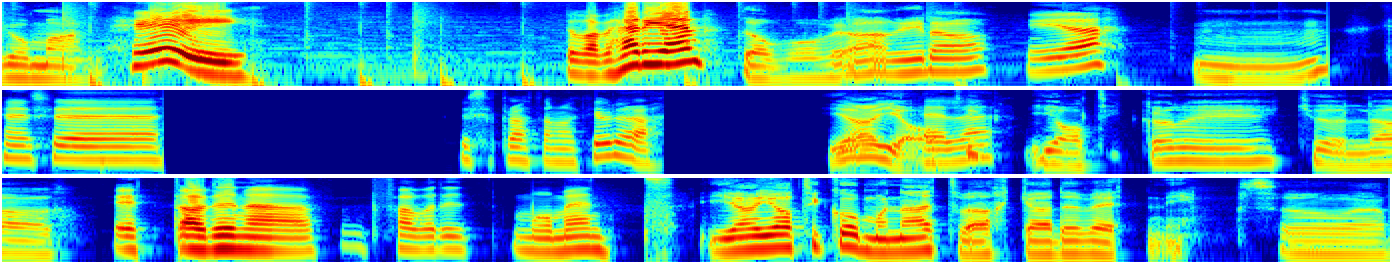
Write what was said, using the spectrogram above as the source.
gumman! Hej! Då var vi här igen. Då var vi här idag. Ja, Mm. kanske vi ska prata om något kul idag. Ja, jag, Eller? tyck- jag tycker det är kul det här. Ett av dina favoritmoment. Ja, jag tycker om att nätverka, det vet ni. Så eh,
